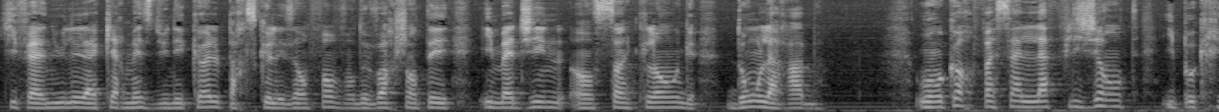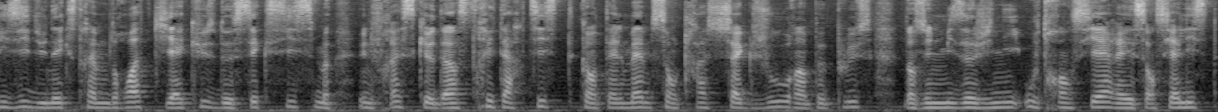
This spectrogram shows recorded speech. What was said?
qui fait annuler la kermesse d'une école parce que les enfants vont devoir chanter Imagine en cinq langues, dont l'arabe ou encore face à l'affligeante hypocrisie d'une extrême droite qui accuse de sexisme une fresque d'un street artiste quand elle-même s'encrache chaque jour un peu plus dans une misogynie outrancière et essentialiste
